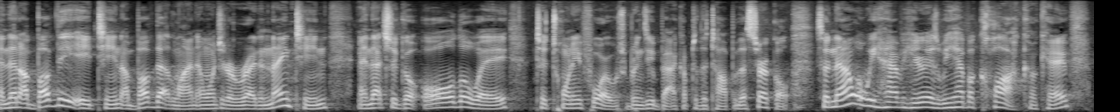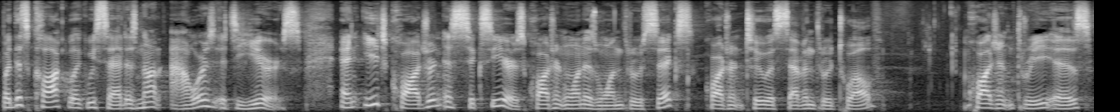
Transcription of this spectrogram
And then above the 18, above that line, I want you to write a 19, and that should go all the way to 24, which brings you back up to the top of the circle. So now what we have here is we have a clock, okay? But this clock, like we said, is not hours, it's years. And each quadrant is six years. Quadrant one is one through six, quadrant two is seven through 12, quadrant three is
